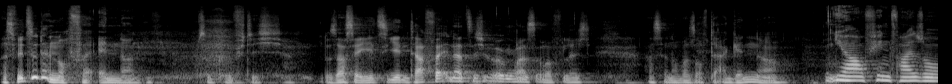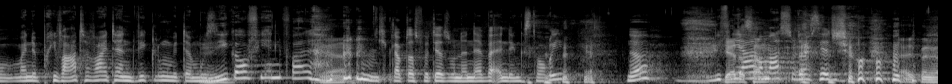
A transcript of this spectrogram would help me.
Was willst du denn noch verändern zukünftig? Du sagst ja jetzt, jeden Tag verändert sich irgendwas, aber vielleicht hast du ja noch was auf der Agenda. Ja, auf jeden Fall so meine private Weiterentwicklung mit der mhm. Musik mhm. auf jeden Fall. Ja. Ich glaube, das wird ja so eine never-ending Story. ja. ne? Wie viele ja, Jahre haben, machst du das jetzt schon? bin,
